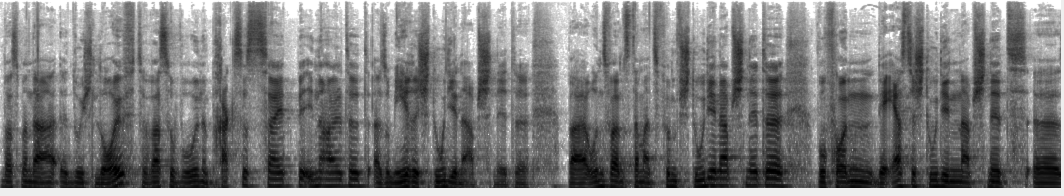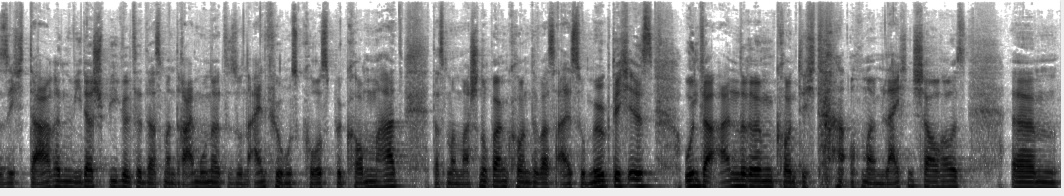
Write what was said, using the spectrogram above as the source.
was man da äh, durchläuft, was sowohl eine Praxiszeit beinhaltet, also mehrere Studienabschnitte. Bei uns waren es damals fünf Studienabschnitte, wovon der erste Studienabschnitt äh, sich darin widerspiegelte, dass man drei Monate so einen Einführungskurs bekommen hat, dass man mal schnuppern konnte, was alles so möglich ist. Unter anderem konnte ich da auch mal im Leichenschauhaus ähm,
